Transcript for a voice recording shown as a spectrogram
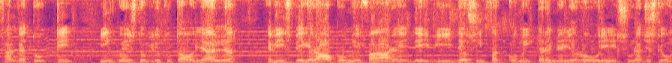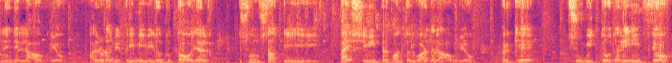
Salve a tutti, in questo video tutorial vi spiegherò come fare dei video senza commettere negli errori sulla gestione dell'audio. Allora i miei primi video tutorial sono stati pessimi per quanto riguarda l'audio perché subito dall'inizio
